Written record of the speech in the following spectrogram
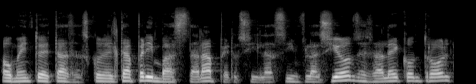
aumento de tasas. Con el tapering bastará, pero si la inflación se sale de control,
